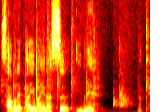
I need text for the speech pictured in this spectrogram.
4분의 파이 마이너스 2분의 1 이렇게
